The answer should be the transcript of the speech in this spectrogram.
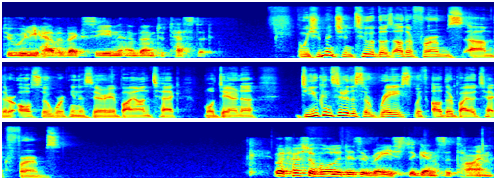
to really have a vaccine and then to test it. And we should mention two of those other firms um, that are also working in this area BioNTech, Moderna. Do you consider this a race with other biotech firms? Well, first of all, it is a race against the time.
